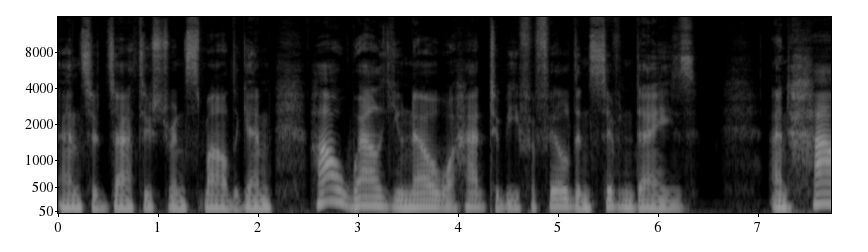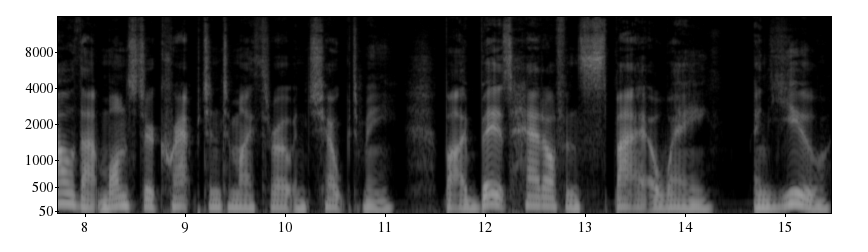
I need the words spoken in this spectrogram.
answered Zarathustra and smiled again. How well you know what had to be fulfilled in seven days, and how that monster crept into my throat and choked me. But I bit its head off and spat it away, and you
